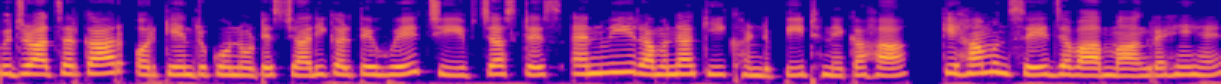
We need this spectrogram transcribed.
गुजरात सरकार और केंद्र को नोटिस जारी करते हुए chief justice N V Ramana की खंडपीठ ने कहा कि हम उनसे जवाब मांग रहे हैं।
